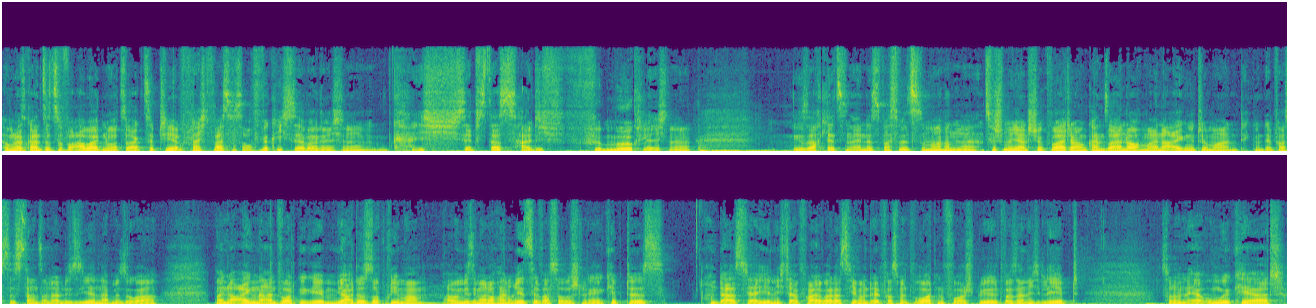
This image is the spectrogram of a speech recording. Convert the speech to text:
Um das Ganze zu verarbeiten oder zu akzeptieren. Vielleicht weiß es auch wirklich selber nicht, ne? Ich, selbst das halte ich für möglich, ne? Wie gesagt, letzten Endes, was willst du machen, ne? Inzwischen bin ich ein Stück weiter und kann sein, auch meine eigene Thematik mit etwas Distanz analysieren, habe mir sogar meine eigene Antwort gegeben. Ja, das ist doch prima. Aber mir ist immer noch ein Rätsel, was da so schnell gekippt ist. Und da es ja hier nicht der Fall war, dass jemand etwas mit Worten vorspielt, was er nicht lebt, sondern eher umgekehrt,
